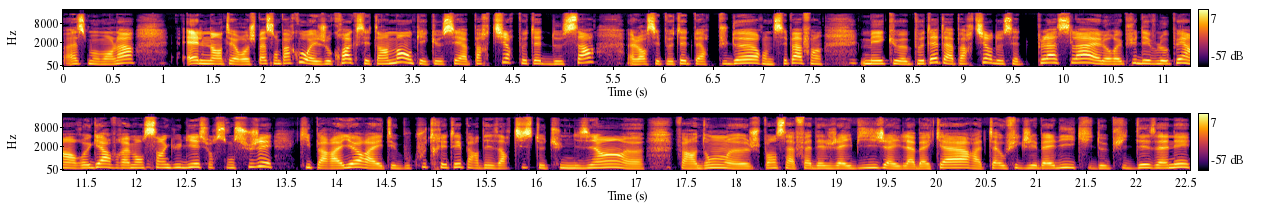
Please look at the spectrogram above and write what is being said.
à ce moment-là, elle n'interroge pas son parcours. Et je crois que c'est un manque et que c'est à partir peut-être de ça, alors c'est peut-être par pudeur, on ne sait pas, enfin, mais que peut-être à partir de cette place-là, elle aurait pu développer un regard vraiment singulier sur son sujet, qui par ailleurs a été beaucoup traité par des artistes tunisiens, euh, dont euh, je pense à Fadel Jaibi, Jaïla Bakar, à Taoufik Jebali, qui depuis des années,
